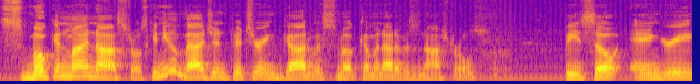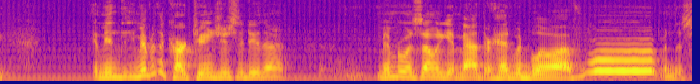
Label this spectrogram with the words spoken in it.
smoke in my nostrils. Can you imagine picturing God with smoke coming out of his nostrils? Being so angry. I mean, remember the cartoons used to do that? Remember when someone would get mad, their head would blow off? And this.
